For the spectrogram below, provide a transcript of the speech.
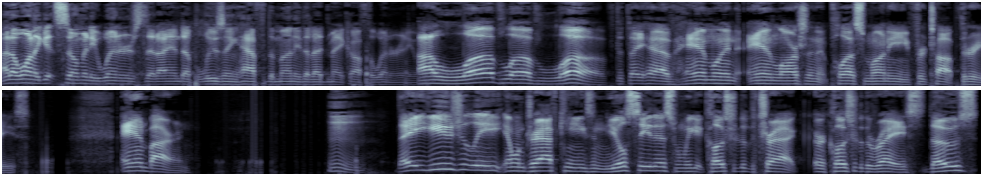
I don't want to get so many winners that I end up losing half of the money that I'd make off the winner anyway. I love, love, love that they have Hamlin and Larson at plus money for top threes, and Byron. Hmm. They usually on DraftKings, and you'll see this when we get closer to the track or closer to the race. Those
